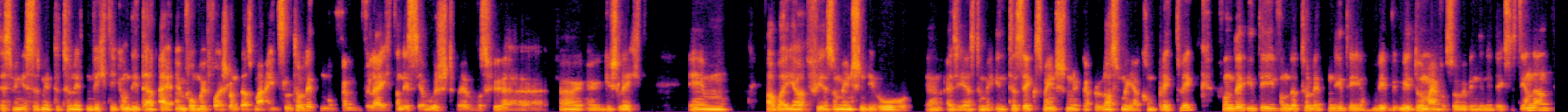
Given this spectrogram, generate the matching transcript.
deswegen ist es mit den Toiletten wichtig und ich darf einfach mal vorschlagen, dass wir Einzeltoiletten machen vielleicht, dann ist ja wurscht, was für äh, äh, Geschlecht. Ähm, aber ja, für so Menschen, die wo äh, als erst einmal Intersex-Menschen lassen wir ja komplett weg von der Idee, von der Toilettenidee. Wir, wir tun einfach so, wie wenn die nicht existieren dann.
